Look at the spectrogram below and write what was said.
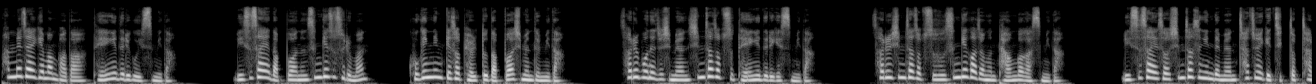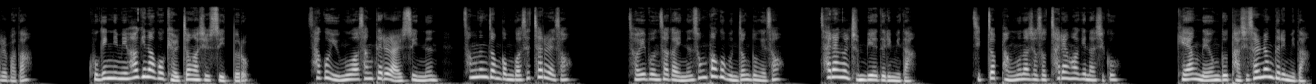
판매자에게만 받아 대행해드리고 있습니다. 리스사에 납부하는 승계 수수료만 고객님께서 별도 납부하시면 됩니다. 서류 보내주시면 심사 접수 대행해드리겠습니다. 서류 심사 접수 후 승계 과정은 다음과 같습니다. 리스사에서 심사 승인되면 차주에게 직접 차를 받아 고객님이 확인하고 결정하실 수 있도록 사고 유무와 상태를 알 수 있는 성능 점검과 세차를 해서 저희 본사가 있는 송파구 문정동에서 차량을 준비해드립니다. 직접 방문하셔서 차량 확인하시고 계약 내용도 다시 설명드립니다.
